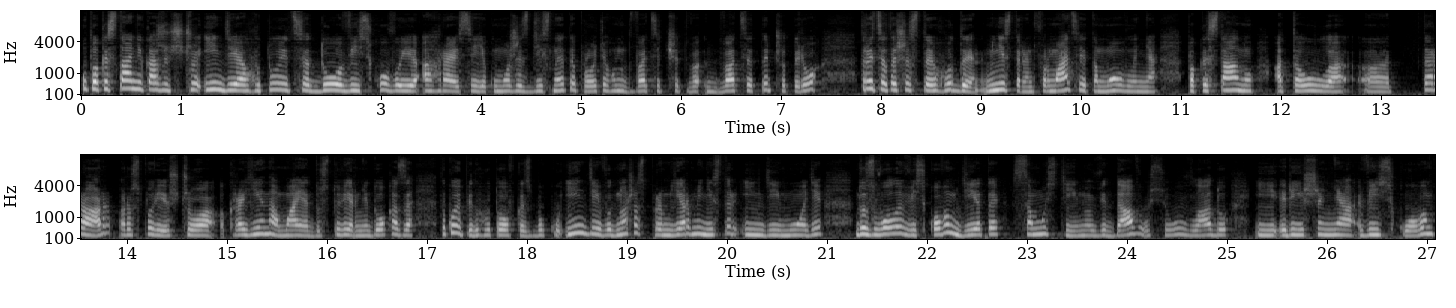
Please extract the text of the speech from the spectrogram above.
У Пакистані кажуть, що Індія готується до військової агресії, яку може здійснити протягом 24-36 годин. Міністр інформації та мовлення Пакистану Атаула е, Тарар розповів, що країна має достовірні докази такої підготовки з боку Індії. Водночас, прем'єр-міністр Індії Моді дозволив військовим діяти самостійно, віддав усю владу і рішення військовим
